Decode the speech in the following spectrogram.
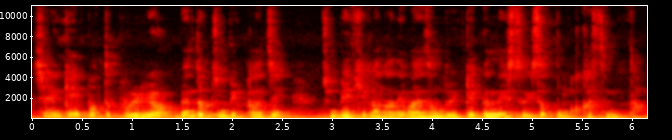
실기, 포트폴리오, 면접 준비까지 준비 기간 안에 완성도 있게 끝낼 수 있었던 것 같습니다.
